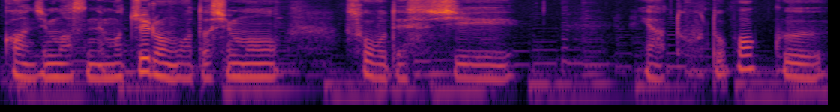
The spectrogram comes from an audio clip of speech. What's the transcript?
感じますね。もちろん私もそうですしいやトートバッグ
